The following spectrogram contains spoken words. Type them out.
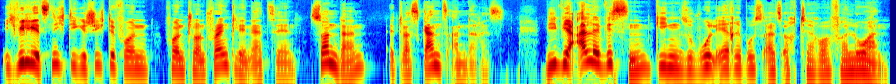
Ich will jetzt nicht die Geschichte von, von John Franklin erzählen, sondern etwas ganz anderes. Wie wir alle wissen, gingen sowohl Erebus als auch Terror verloren.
